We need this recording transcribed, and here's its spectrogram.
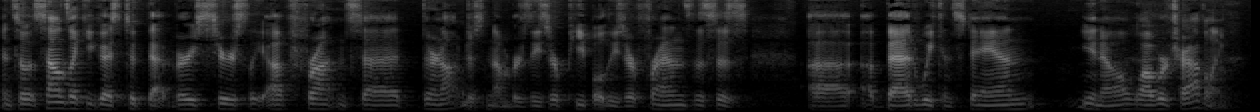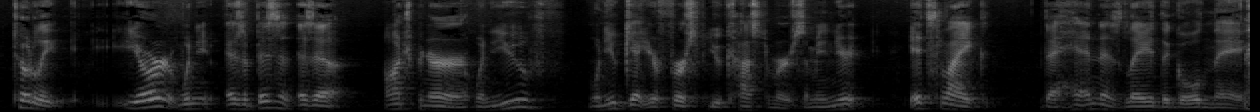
And so it sounds like you guys took that very seriously up front and said, they're not just numbers. These are people. These are friends. This is uh, a bed we can stay in, you know, while we're traveling. Totally. You're when you as a business as an entrepreneur, when you when you get your first few customers, I mean, you're it's like the hen has laid the golden egg,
